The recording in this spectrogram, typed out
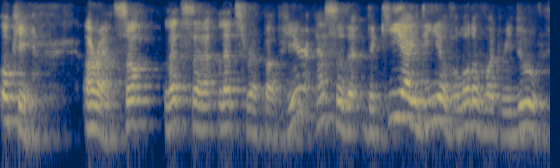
Okay, all right, so let's uh, let's wrap up here. And so the, the key idea of a lot of what we do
